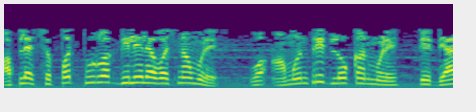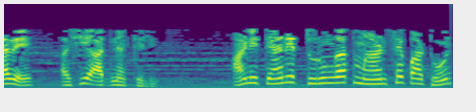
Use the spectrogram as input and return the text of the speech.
आपल्या शपथपूर्वक दिलेल्या वचनामुळे व आमंत्रित लोकांमुळे ते द्यावे अशी आज्ञा केली. आणि त्याने तुरुंगात माणसे पाठवून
